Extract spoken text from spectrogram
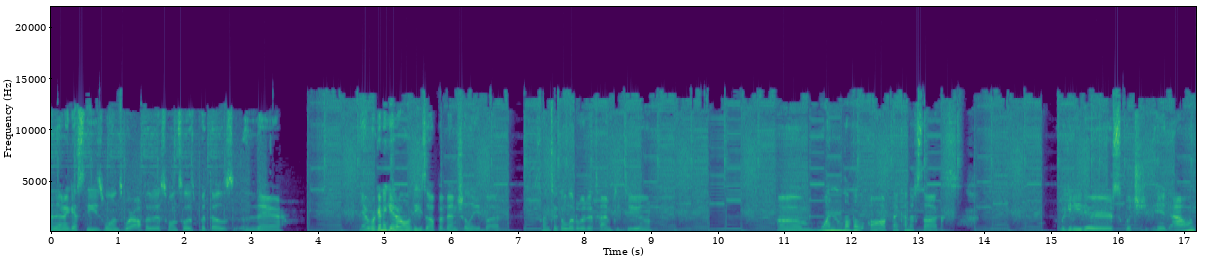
And then I guess these ones were off of this one, so let's put those there. Yeah, we're gonna get all of these up eventually, but it's gonna take a little bit of time to do. Um, one level off, that kind of sucks. We could either switch it out,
